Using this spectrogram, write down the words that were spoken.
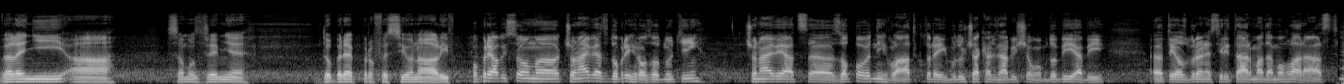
velení a samozřejmě dobré profesionály. Poprial by som čo najviac dobrých rozhodnutí, čo najviac zodpovedných vlád, ktoré ich budú čakať v najbližšom období, aby tie ozbrojené sily tá armáda mohla rásť.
